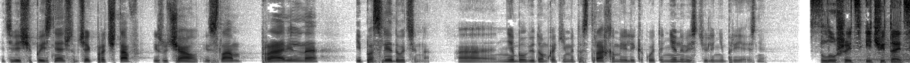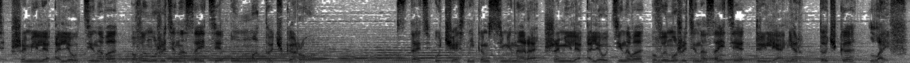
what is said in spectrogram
эти вещи пояснять, чтобы человек, прочитав, изучал ислам правильно и последовательно, не был ведом какими-то страхами или какой-то ненавистью или неприязнью. Слушать и читать Шамиля Аляутдинова вы можете на сайте umma.ru. Стать участником семинара Шамиля Аляутдинова вы можете на сайте триллионер.life.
